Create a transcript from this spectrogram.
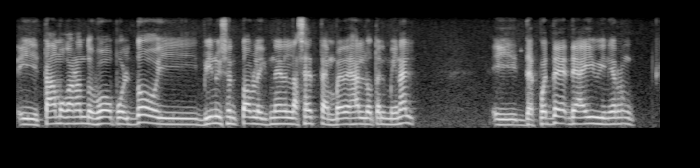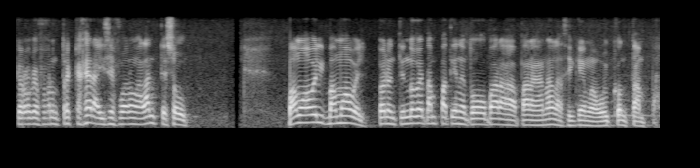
y estábamos ganando el juego por dos y vino y sentó a Blake Snell en la sexta en vez de dejarlo terminar. Y después de, ahí vinieron, creo que fueron tres cajeras y se fueron adelante. So, Vamos a ver, vamos a ver. Pero entiendo que Tampa tiene todo para, ganar, así que me voy con Tampa.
